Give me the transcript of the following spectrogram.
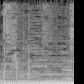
Bye.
